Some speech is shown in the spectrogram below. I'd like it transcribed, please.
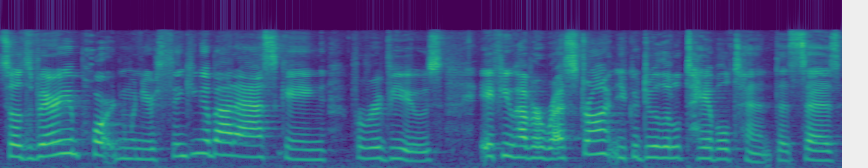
So it's very important when you're thinking about asking for reviews, if you have a restaurant, you could do a little table tent that says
